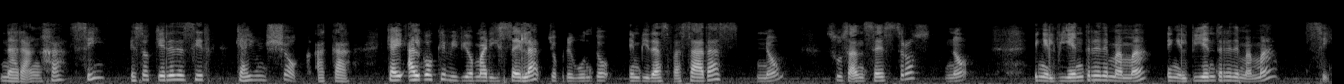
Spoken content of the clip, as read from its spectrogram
Naranja, sí. Eso quiere decir que hay un shock acá, que hay algo que vivió Marisela, yo pregunto, en vidas pasadas, no. Sus ancestros, no. En el vientre de mamá, en el vientre de mamá, sí.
